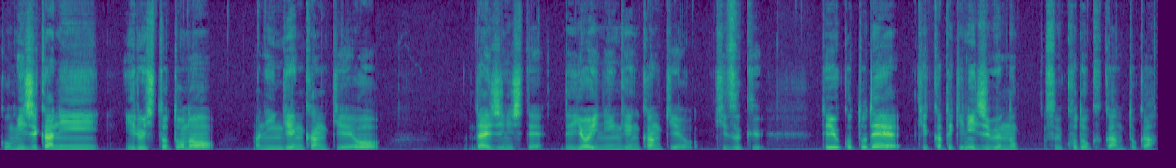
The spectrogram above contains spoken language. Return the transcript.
こう身近にいる人との、人間関係を大事にしてで良い人間関係を築くっていうことで結果的に自分のそういう孤独感とか、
